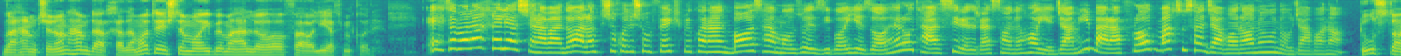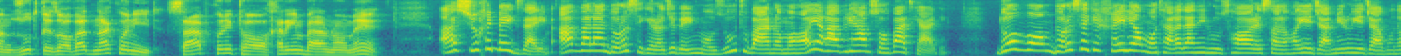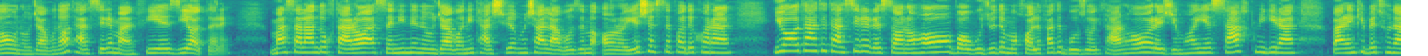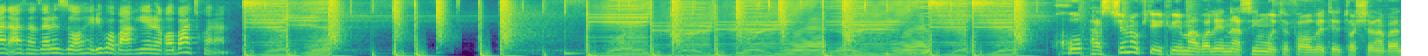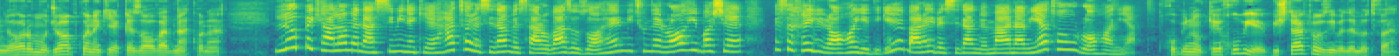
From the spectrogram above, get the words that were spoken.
و همچنان هم در خدمات اجتماعی به محله ها فعالیت می‌کنه. احتمالا خیلی از شنونده الان پیش خودشون فکر می‌کنن باز هم موضوع زیبایی ظاهر و تاثیر رسانه های جمعی بر افراد مخصوصا جوانان و نوجوانان. دوستان زود قضاوت نکنید. صبر کنید تا آخر این برنامه. از شوخی بگذریم. اولا درسته که راجع به این موضوع تو برنامه های قبلی هم صحبت کردیم. دوم درسته که خیلی ها معتقدن این روزها رسانه های جمعی روی جوونا و نوجوانا تاثیر منفی زیاد داره. مثلا دخترها از سنین نوجوانی تشویق میشن لوازم آرایش استفاده کنن یا تحت تاثیر رسانه ها با وجود مخالفت بزرگترها رژیم های سخت می‌گیرن برای اینکه بتونن از نظر ظاهری با بقیه رقابت کنن. خب پس چه نکته توی مقاله نسیم متفاوته تا شنونده ها رو مجاب کنه که قضاوت نکنن؟ لب کلام نسیم اینه که حتی رسیدن به سر و و ظاهر می‌تونه راهی باشه مثل خیلی راه های دیگه برای رسیدن به معنویت و روحانیت. خب این نکته خوبیه. بیشتر توضیح بده لطفا.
